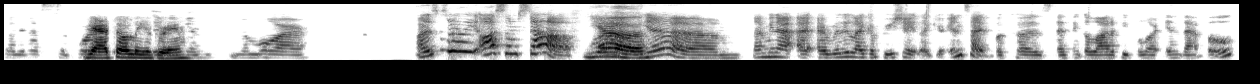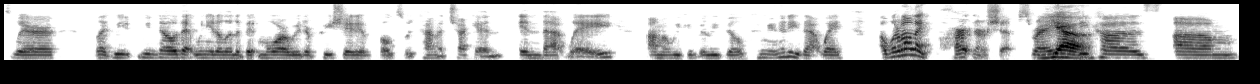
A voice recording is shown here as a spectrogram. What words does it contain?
So I think that's support. Yeah, I totally agree. Even, even more. Oh, this is really awesome stuff. Wow, Yeah. yeah. I mean, I, I- I really like appreciate like your insight because I think a lot of people are in that boat where like we we know that we need a little bit more. We'd appreciate if folks would kind of check in in that way. Um, and we could really build community that way. Uh, what about like partnerships, right? Yeah. Because um,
